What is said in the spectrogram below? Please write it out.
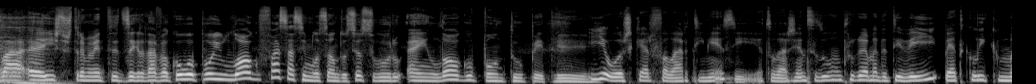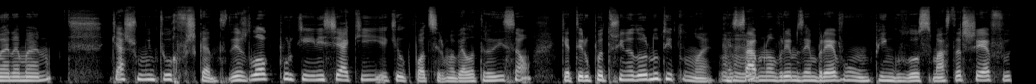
lá a isto extremamente desagradável com o apoio Logo. Faça a simulação do seu seguro em logo.pt. E eu hoje quero falar de Inês e a toda a gente de um programa da TVI, Betclic Mano a Mano, que acho muito refrescante. Desde logo porque inicia aqui aquilo que pode ser uma bela tradição, que é ter o patrocinador no título, não é? Quem sabe não veremos em breve um Pingo Doce Masterchef,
